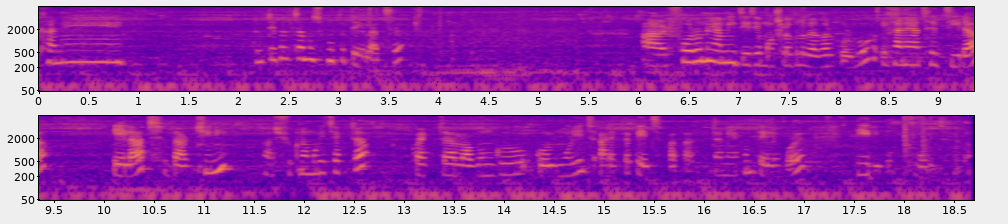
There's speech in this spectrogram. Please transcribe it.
এখানে দুই টেবিল চামচ মতো তেল আছে। আর ফোড়নে আমি যে যে মশলাগুলো ব্যবহার করব, এখানে আছে জিরা, এলাচ, দারচিনি, আর শুকনো মরিচ একটা, কয়েকটা লবঙ্গ, গোলমরিচ, আর একটা তেজপাতা। এটা আমি এখন তেলে করে দিয়ে দিব মরিচগুলো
